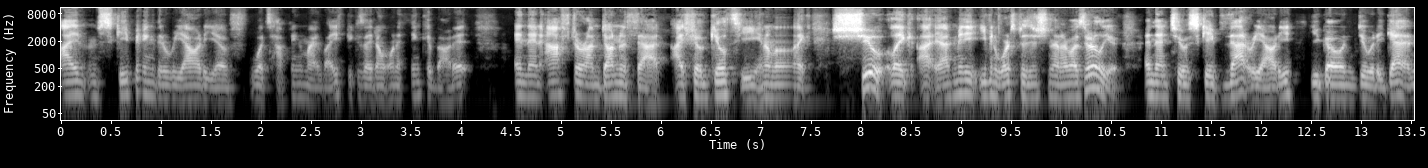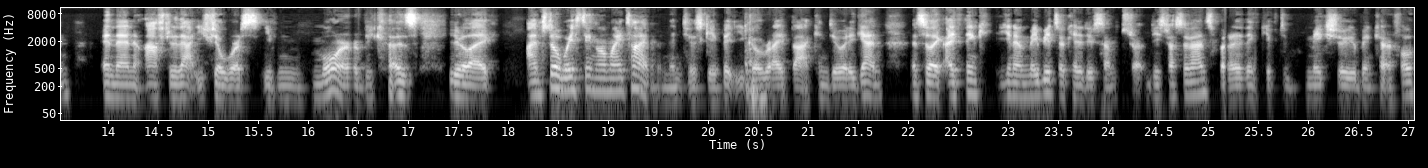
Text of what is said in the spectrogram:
i'm escaping the reality of what's happening in my life because i don't want to think about it and then after I'm done with that, I feel guilty, and I'm like, shoot, like I, am in an even worse position than I was earlier. And then to escape that reality, you go and do it again, and then after that, you feel worse even more because you're like, I'm still wasting all my time. And then to escape it, you go right back and do it again. And so, like, I think you know maybe it's okay to do some de-stress events, but I think you have to make sure you're being careful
